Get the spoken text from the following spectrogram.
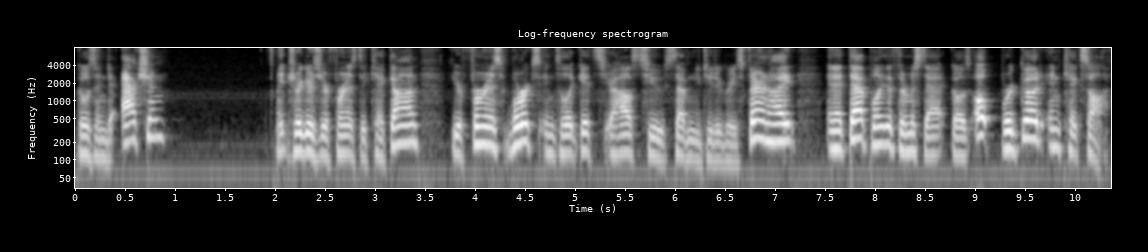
goes into action. It triggers your furnace to kick on. Your furnace works until it gets your house to 72 degrees Fahrenheit. And at that point, the thermostat goes, oh, we're good, and kicks off.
